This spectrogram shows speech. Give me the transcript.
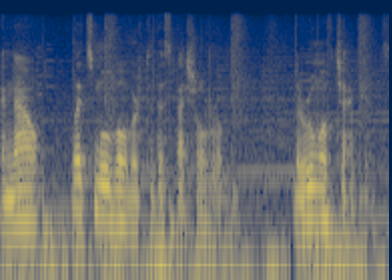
And now, let's move over to the special room, the Room of Champions.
